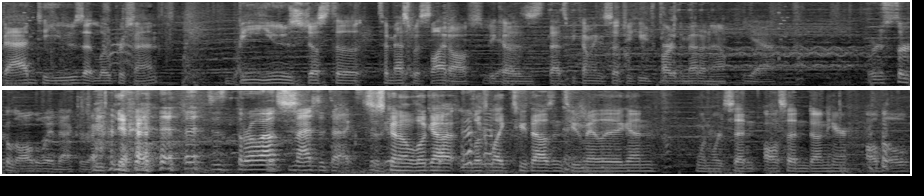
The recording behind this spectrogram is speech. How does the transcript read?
bad to use at low percent be used just to to mess with slide offs because that's becoming such a huge part of the meta now. Yeah. We're just circled all the way back around. Yeah. just throw out It's- smash attacks. It's just gonna look at look like 2002 melee again when we're said all said and done here. all the old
